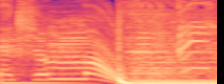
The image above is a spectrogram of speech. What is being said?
catch 'em all.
